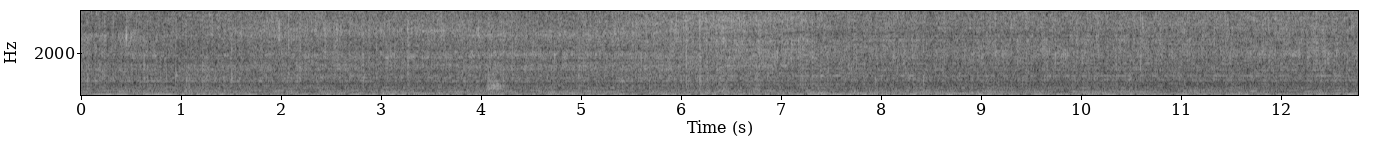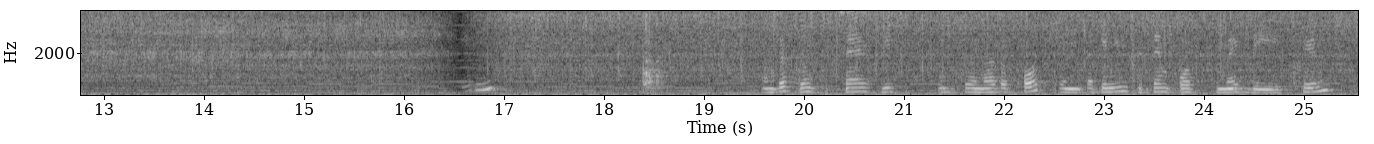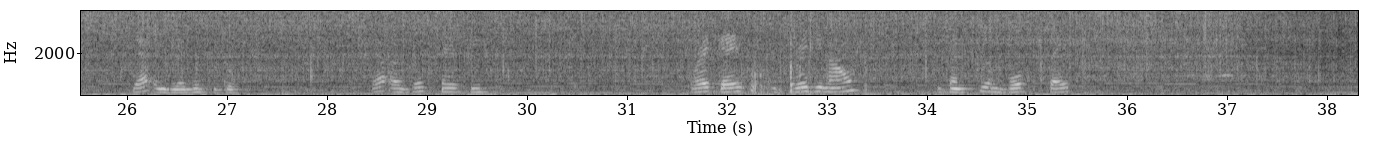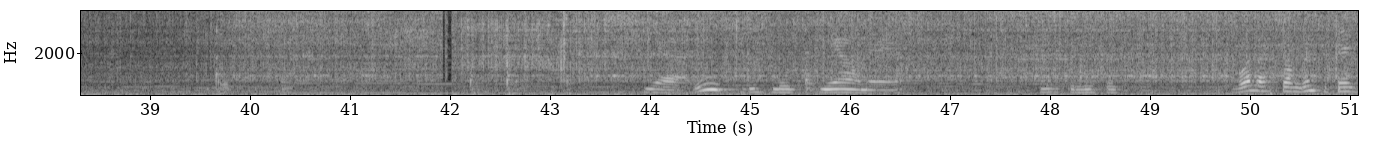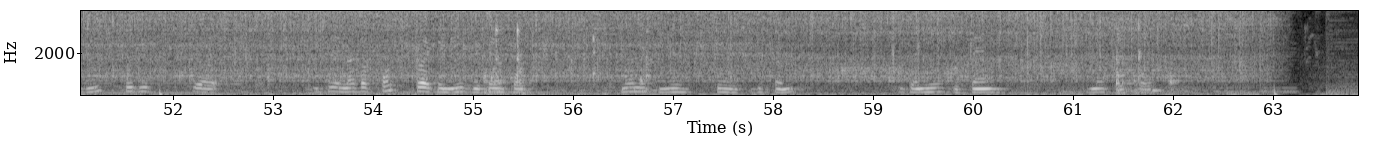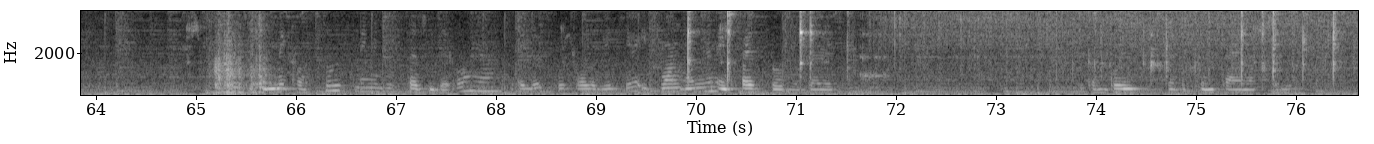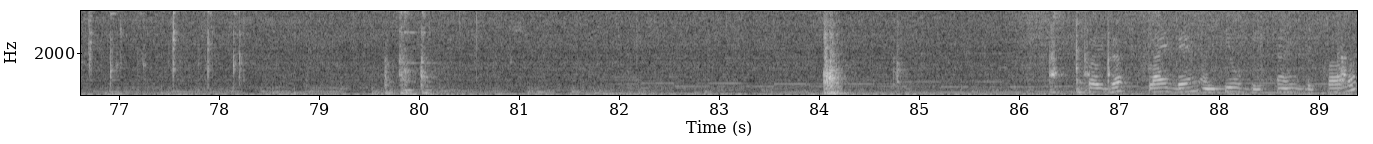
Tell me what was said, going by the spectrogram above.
Just going to change this into another pot and I can use the same pot to make the cream. Yeah and we are good to go. Yeah I'll just change this. Right guys it's ready now. You can see on both sides. Yeah Ooh, this looks yummy. Looks delicious voila so i'm going to change this put it uh, into another pot so i can use the same pot. No need to use two different you can use the same metal pot you can make our sauce let me just start with the onion. I just put all of it here. It's one onion and five cloves of garlic. You can go into at the same time actually so just fry them until they change the color.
